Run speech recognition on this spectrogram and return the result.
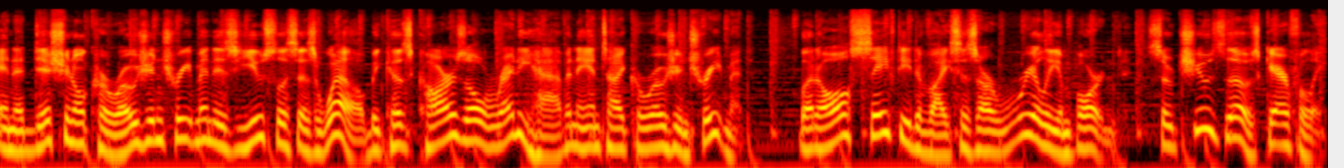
An additional corrosion treatment is useless as well because cars already have an anti corrosion treatment. But all safety devices are really important, so choose those carefully.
